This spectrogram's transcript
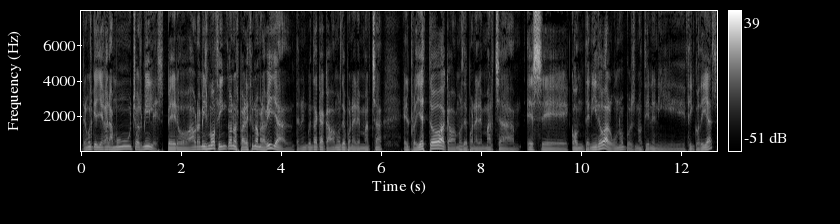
Tenemos que llegar a muchos miles, pero ahora mismo cinco nos parece una maravilla. Ten en cuenta que acabamos de poner en marcha el proyecto, acabamos de poner en marcha ese contenido, alguno pues no tiene ni cinco días.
